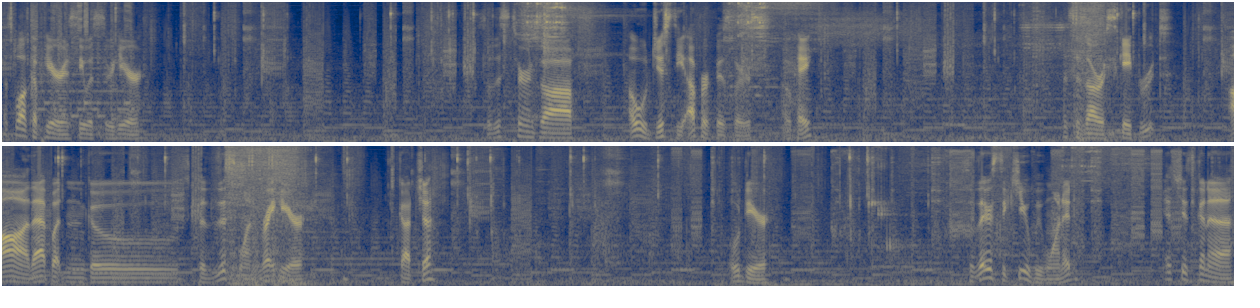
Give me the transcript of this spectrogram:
Let's walk up here and see what's through here. So this turns off... Oh, just the upper fizzlers. Okay. This is our escape route. Ah, that button goes... to this one, right here. Gotcha. Oh dear. So there's the cube we wanted. It's just gonna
